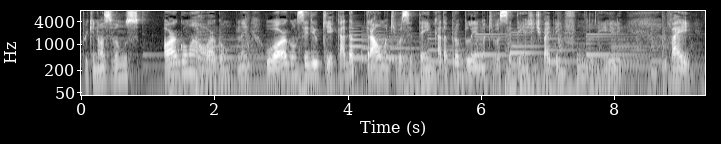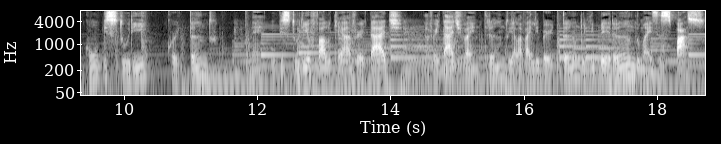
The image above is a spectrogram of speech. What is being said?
Porque nós vamos órgão a órgão, né? O órgão seria o quê? Cada trauma que você tem, cada problema que você tem, a gente vai bem fundo nele, vai com o bisturi cortando, né? O bisturi eu falo que é a verdade, a verdade vai entrando e ela vai libertando, liberando mais espaço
